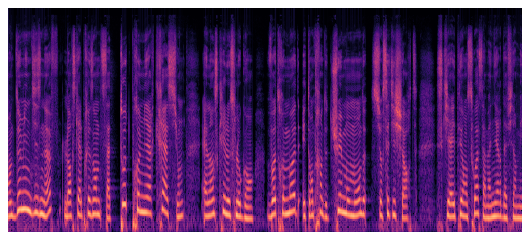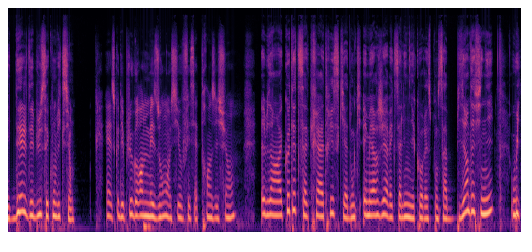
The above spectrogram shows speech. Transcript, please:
En 2019, lorsqu'elle présente sa toute première création, elle inscrit le slogan Votre mode est en train de tuer mon monde sur ses t-shirts, ce qui a été en soi sa manière d'affirmer dès le début ses convictions. Est-ce que des plus grandes maisons aussi ont fait cette transition? Eh bien, à côté de cette créatrice qui a donc émergé avec sa ligne éco-responsable bien définie, oui,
